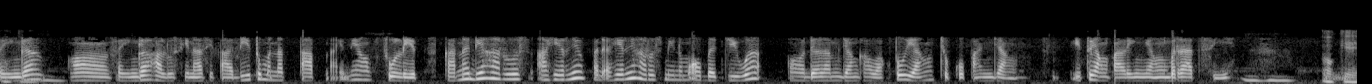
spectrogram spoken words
sehingga okay. uh, sehingga halusinasi tadi itu menetap. Nah ini yang sulit karena dia harus akhirnya pada akhirnya harus minum obat jiwa oh, dalam jangka waktu yang cukup panjang. Itu yang paling yang berat sih. Mm-hmm. Oke, okay.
